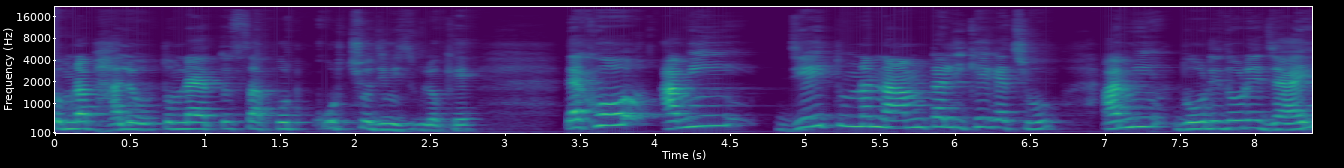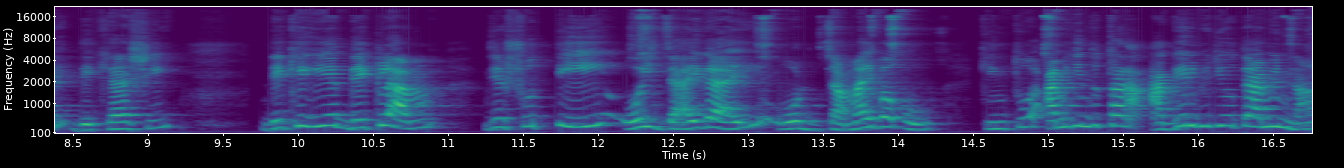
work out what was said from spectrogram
তোমরা ভালো। তোমরা এত সাপোর্ট করছ জিনিসগুলোকে। দেখো, আমি যেই তোমরা নামটা লিখে গেছো, আমি দৌড়ে দৌড়ে যাই, দেখে আসি। দেখে গিয়ে দেখলাম যে সত্যি ওই জায়গায় ওর জামাইবাবু কিন্তু, আমি কিন্তু তার আগের ভিডিওতে আমি না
